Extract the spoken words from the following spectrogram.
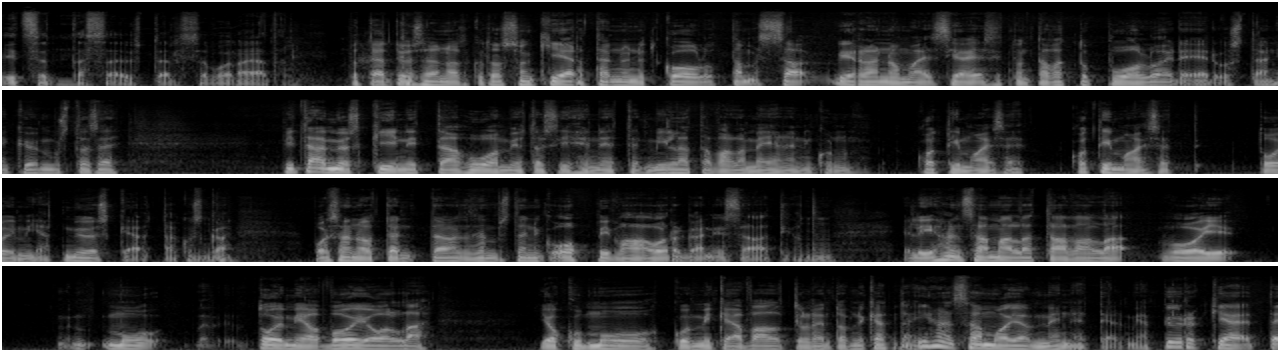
itse tässä yhteydessä voin ajatella. Mutta täytyy sanoa, että kun tuossa on kiertänyt nyt kouluttamassa viranomaisia ja sitten on tavattu puolueiden edustajia, niin kyllä minusta se pitää myös kiinnittää huomiota siihen, että millä tavalla meidän niin kuin kotimaiset, kotimaiset toimijat myös käyttää, koska mm. voi sanoa, että tämä on semmoista niin kuin oppivaa organisaatiota. Mm. Eli ihan samalla tavalla voi, muu, toimija voi olla – joku muu kuin mikä valtiolento, niin käyttää ihan samoja menetelmiä. Pyrkiä, että,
